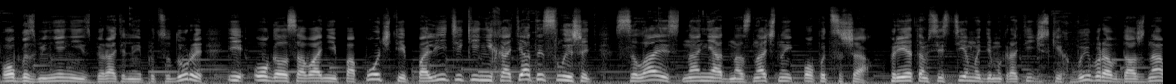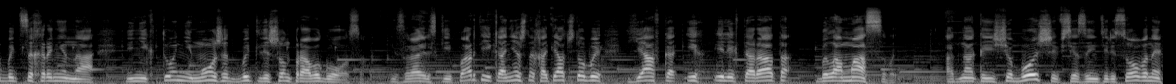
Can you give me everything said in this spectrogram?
Об изменении избирательной процедуры и о голосовании по почте политики не хотят и слышать, ссылаясь на неоднозначный опыт США. При этом система демократических выборов должна быть сохранена, и никто не может быть лишен права голоса. Израильские партии, конечно, хотят, чтобы явка их электората была массовой. Однако еще больше все заинтересованы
